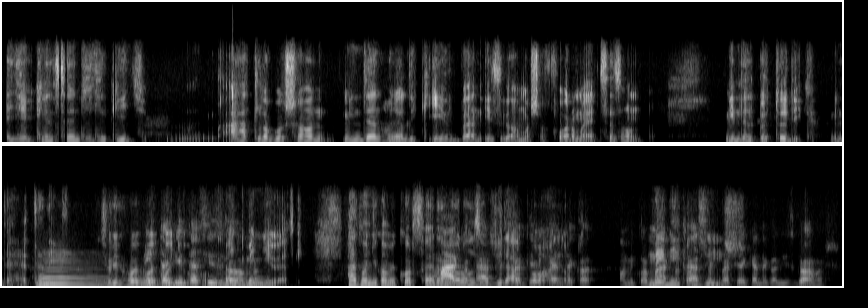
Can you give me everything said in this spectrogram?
Egyébként szerintetek így átlagosan minden hanyadik évben izgalmas a Forma 1 szezon? Minden ötödik? Minden hetedik? Hmm. Így, vagy, hogy, Mit hogy, hogy, tekintesz hogy, mennyi, jöhet ki? Hát mondjuk, amikor Fernando Alonso világbajnok. amikor Még- még az is. az izgalmas?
